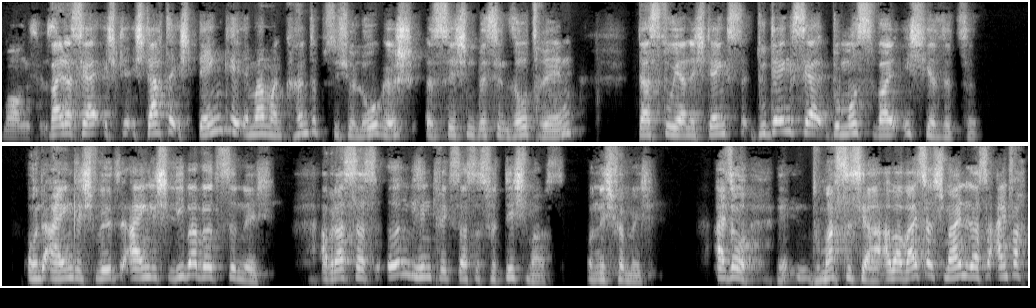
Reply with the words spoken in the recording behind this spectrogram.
morgens ist. Weil das ja, ich, ich dachte, ich denke immer, man könnte psychologisch es sich ein bisschen so drehen, dass du ja nicht denkst, du denkst ja, du musst, weil ich hier sitze. Und eigentlich willst, eigentlich lieber würdest du nicht. Aber dass du das irgendwie hinkriegst, dass du es für dich machst und nicht für mich. Also, du machst es ja, aber weißt du, was ich meine? Dass du einfach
